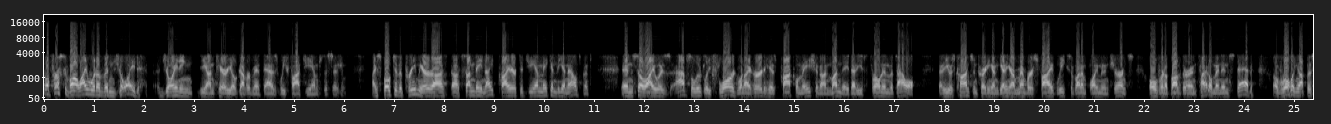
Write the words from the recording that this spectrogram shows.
Well, first of all, I would have enjoyed joining the Ontario government as we fought GM's decision. I spoke to the premier uh, uh, Sunday night prior to GM making the announcement. And so I was absolutely floored when I heard his proclamation on Monday that he's thrown in the towel, that he was concentrating on getting our members five weeks of unemployment insurance over and above their entitlement instead of rolling up his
